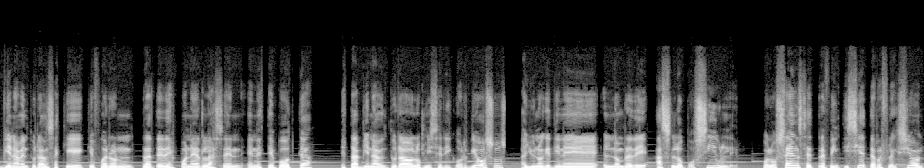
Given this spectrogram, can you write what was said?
bienaventuranzas que, fueron, traté de exponerlas en, en este podcast. Está bienaventurados los misericordiosos. Hay uno que tiene el nombre de haz lo posible. Colosenses 3:27, reflexión.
